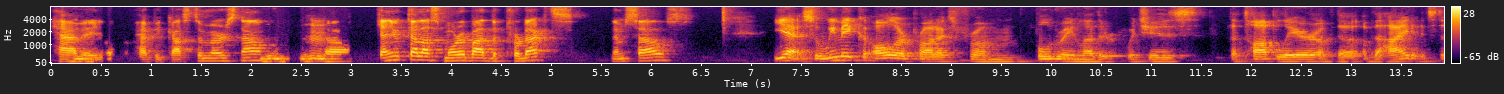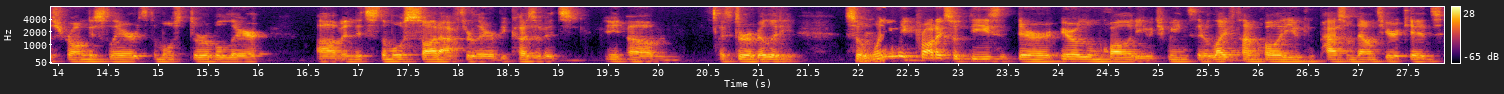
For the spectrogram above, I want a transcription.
have mm-hmm. a lot of happy customers now. Mm-hmm. Uh, can you tell us more about the products themselves? Yeah, so we make all our products from full grain leather, which is the top layer of the of the hide. It's the strongest layer. It's the most durable layer, um, and it's the most sought after layer because of its um, its durability. So mm-hmm. when you make products with these, they're heirloom quality, which means they're lifetime quality. You can pass them down to your kids.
